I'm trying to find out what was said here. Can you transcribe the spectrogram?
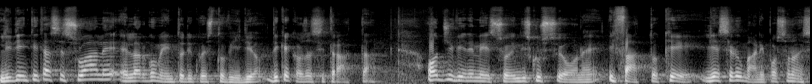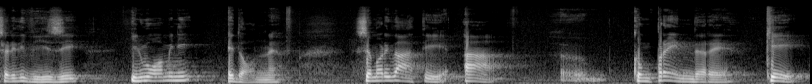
L'identità sessuale è l'argomento di questo video. Di che cosa si tratta? Oggi viene messo in discussione il fatto che gli esseri umani possono essere divisi in uomini e donne. Siamo arrivati a eh, comprendere che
